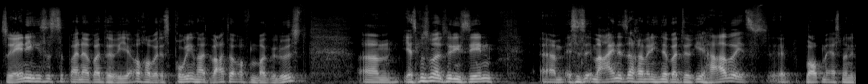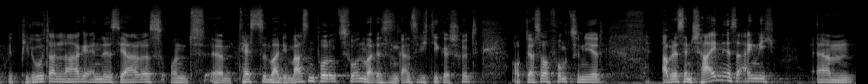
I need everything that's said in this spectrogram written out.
So ähnlich ist es bei einer Batterie auch, aber das Problem hat Warta offenbar gelöst. Ähm, jetzt muss man natürlich sehen, ähm, es ist immer eine Sache, wenn ich eine Batterie habe, jetzt äh, baut man erstmal eine Pilotanlage Ende des Jahres und ähm, testet mal die Massenproduktion, weil das ist ein ganz wichtiger Schritt, ob das auch funktioniert. Aber das Entscheidende ist eigentlich, ähm,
